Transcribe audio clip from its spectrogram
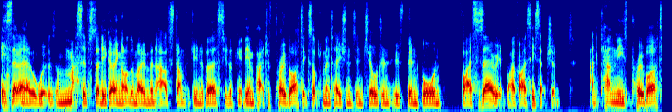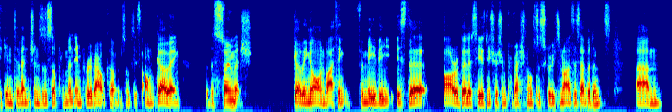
Is there, uh, there's a massive study going on at the moment out of Stanford University looking at the impact of probiotic supplementations in children who've been born via cesarean, by via C-section and can these probiotic interventions as a supplement improve outcomes? Obviously, it's ongoing, but there's so much going on. But I think for me, the is the our ability as nutrition professionals to scrutinize this evidence um,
